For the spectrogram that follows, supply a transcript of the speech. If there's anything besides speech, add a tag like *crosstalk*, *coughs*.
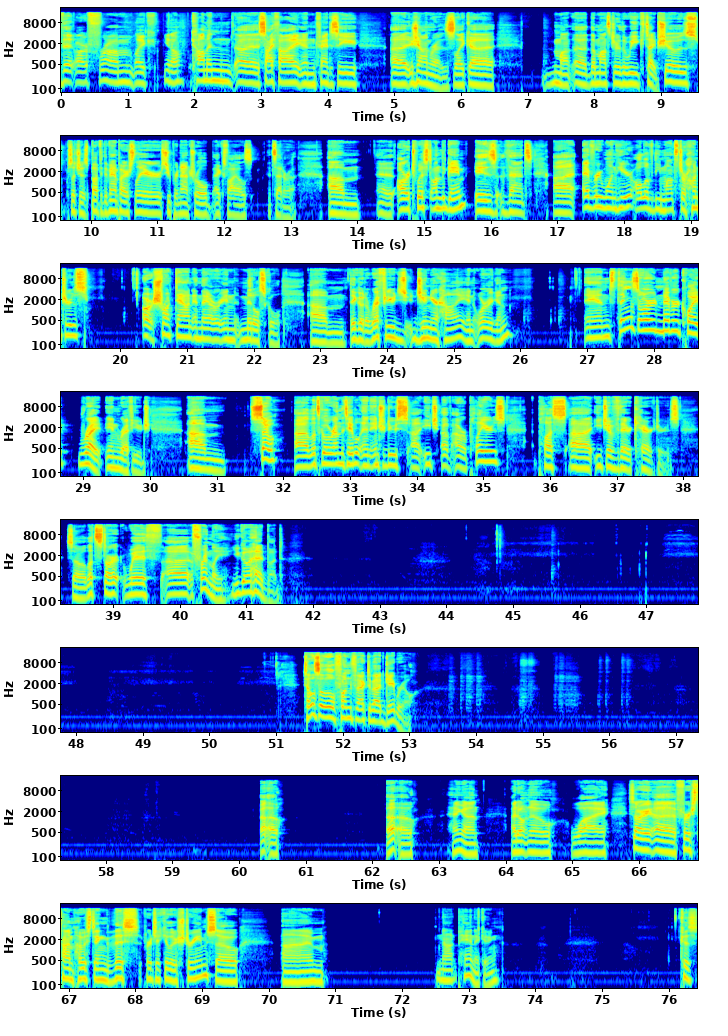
that are from, like, you know, common uh, sci fi and fantasy uh, genres, like uh, mon- uh, the Monster of the Week type shows, such as Buffy the Vampire Slayer, Supernatural, X Files, etc. Um, uh, our twist on the game is that uh, everyone here, all of the monster hunters, are shrunk down and they are in middle school. Um, they go to Refuge Junior High in Oregon, and things are never quite right in Refuge. Um, so uh, let's go around the table and introduce uh, each of our players, plus uh, each of their characters. So let's start with uh, Friendly. You go ahead, bud. Tell us a little fun fact about Gabriel. Uh oh. Uh oh. Hang on. I don't know why. Sorry, uh, first time hosting this particular stream, so I'm not panicking. Cause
